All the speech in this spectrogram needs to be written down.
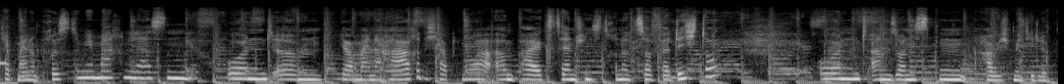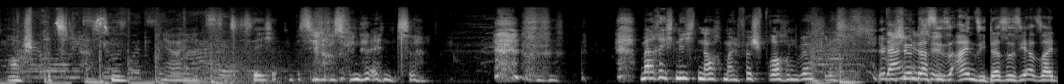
Ich habe meine Brüste mir machen lassen und ähm, ja, meine Haare. Ich habe nur ein paar Extensions drin zur Verdichtung. Und ansonsten habe ich mir die Lippen aufspritzen lassen. Ja, jetzt sehe ich ein bisschen aus wie eine Ente. Mache ich nicht nochmal, versprochen, wirklich. Ja, wie schön, dass sie es einsieht. Das ist ja seit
